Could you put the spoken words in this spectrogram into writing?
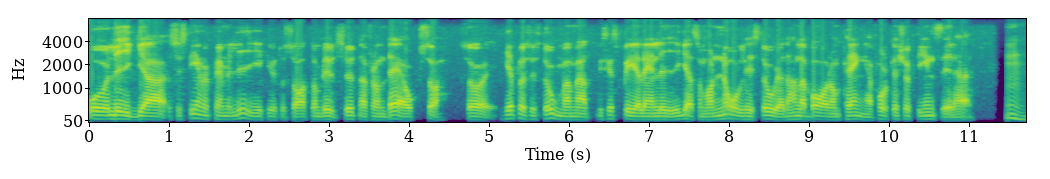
och ligasystemet Premier League gick ut och sa att de blir utslutna från det också. Så helt plötsligt stod man med att vi ska spela i en liga som har noll historia. Det handlar bara om pengar. Folk har köpt in sig i det här. Mm.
